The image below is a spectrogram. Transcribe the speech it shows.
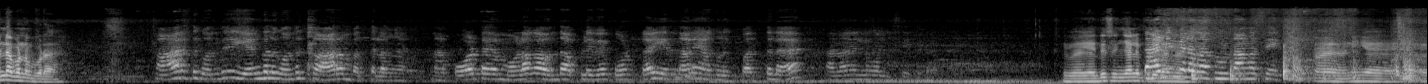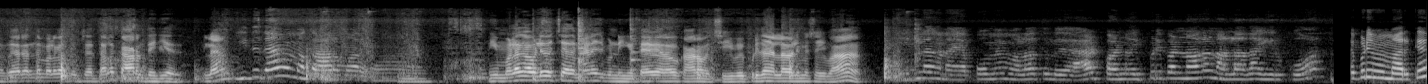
என்ன பண்ண போகிற காரத்துக்கு வந்து எங்களுக்கு வந்து காரம் பத்தலைங்க. நான் போட்ட மிளகா வந்து அப்படியே போட்டுட்டேன். இருந்தாலும் எங்களுக்கு பத்தல. அதனால இன்னும் கொஞ்சம் சேர்த்துக்கிறேன். இவ எது செஞ்சாலும் இப்படி தனி மிளகாய் தூள் தாங்க சேர்க்கணும். ஆ, நீங்க வேற எந்த மிளகாய் தூள் சேர்த்தாலும் காரம் தெரியாது. இல்ல? இதுதான் நம்ம காரமா இருக்கும். நீ மிளகாவிலே வச்சு அதை மேனேஜ் பண்ணிக்க தேவையான அளவு காரம் வச்சு. இவ இப்படி தான் எல்லா வேலையுமே செய்வா? இல்லைங்க நான் எப்பவுமே மிளகாத்தூள் ஆட் பண்ண இப்படி பண்ணாலும் நல்லா தான் இருக்கும். எப்படி மாமா இருக்கு?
